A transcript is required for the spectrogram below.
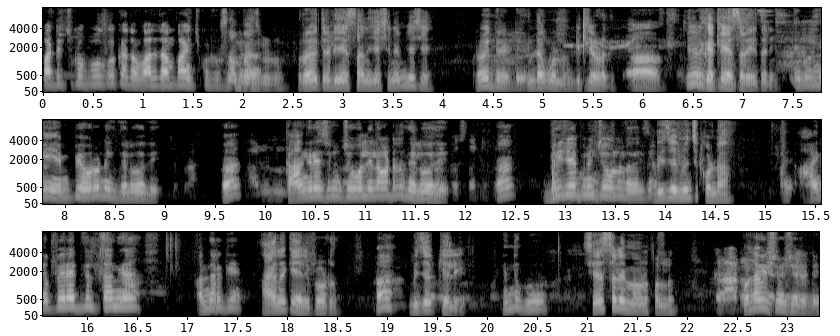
పట్టించుకోపోక కదా వాళ్ళు సంపాదించుకుంటారు సంపాదించుకోడు రోహిత్ రెడ్డి చేస్తాను చేసి ఏం చేసే? రోహిత్ రెడ్డి. ఇంతకు ముందు గిట్లే ఉండదు ఆ, ఈడు గట్లే చేస్తాడు ఇతని. ఇప్పుడు మీ ఎంపీ ఎవరో నీకు తెలియదు ఆ? కాంగ్రెస్ నుంచి ఎవరు నిలబడ్డారో తెలియదు బీజేపీ నుంచి ఎవరు ఉండదు తెలుసా? బీజేపీ నుంచి కొండ. ఆయ- ఆయన పేరు అయితే తెలుస్తానుగా అందరికి. ఆయనకే వెళ్ళి ఇప్పుడు బీజేపీకి వెళ్ళి. ఎందుకు? చేస్తాడు ఏమన్నా పనులు? కొండ విశ్వేశ్వరరెడ్డి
